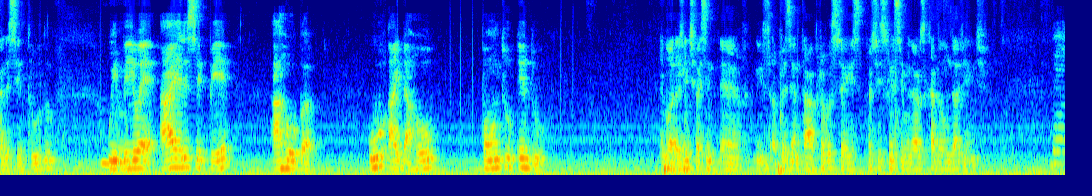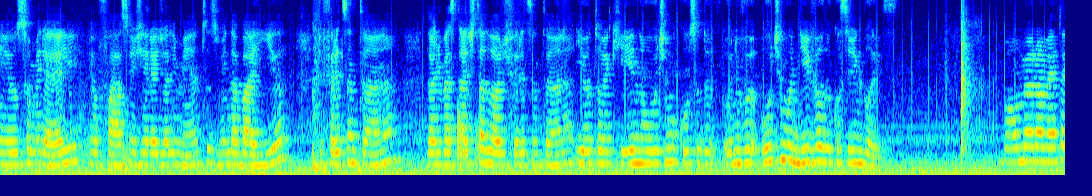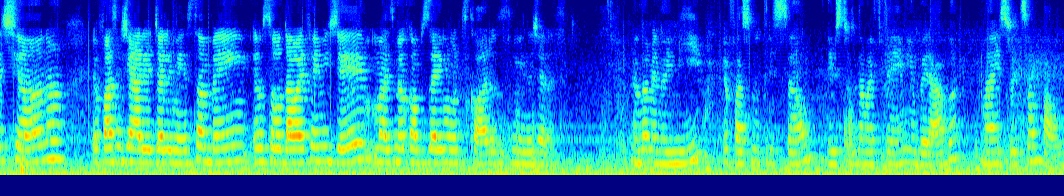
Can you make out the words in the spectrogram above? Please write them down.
esclarecer tudo. O e-mail é alcp.uidaho.edu. Agora a gente vai é, apresentar para vocês, para vocês conhecerem melhor cada um da gente. Bem, eu sou Mirelle, eu faço engenharia de alimentos, vim da Bahia, de Feira de Santana, da Universidade Estadual de Feira de Santana, e eu estou aqui no último curso do último nível do curso de inglês. Bom, meu nome é Tatiana, eu faço engenharia de alimentos também. Eu sou da UFMG, mas meu campus é em Montes Claros, Minas Gerais. Meu nome é Noemi, eu faço nutrição, eu estudo na UFTM em Uberaba, mas sou de São Paulo.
